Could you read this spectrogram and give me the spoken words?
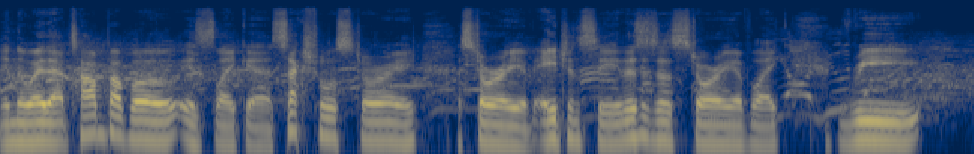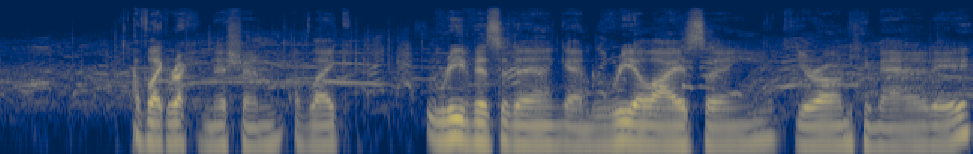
in the way that Tampopo is like a sexual story, a story of agency. This is a story of like re of like recognition, of like revisiting and realizing your own humanity.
